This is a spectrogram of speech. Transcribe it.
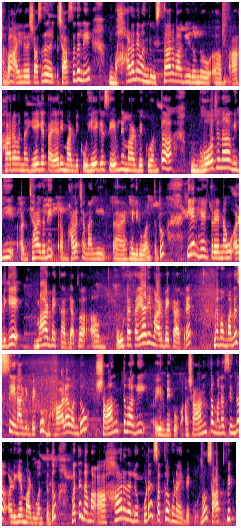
ಅಲ್ವಾ? ಆಯುರ್ವೇದ ಶಾಸ್ತ್ರದಲ್ಲಿ ಶಾಸ್ತ್ರದಲ್ಲಿ ಬಹಳನೇ ಒಂದು ವಿಸ್ತಾರವಾಗಿ ಇದೊಂದು ಆಹಾರವನ್ನು ಹೇಗೆ ತಯಾರಿ ಮಾಡಬೇಕು, ಹೇಗೆ ಸೇವನೆ ಮಾಡಬೇಕು ಅಂತ ಭೋಜನ ವಿಧಿ ಅಧ್ಯಾಯದಲ್ಲಿ ಬಹಳ ಚೆನ್ನಾಗಿ ಹೇಳಿರುವಂಥದ್ದು. ಏನು ಹೇಳ್ತಾರೆ, ನಾವು ಅಡುಗೆ ಮಾಡಬೇಕಾದ್ರೆ ಅಥವಾ ಊಟ ತಯಾರಿ ಮಾಡಬೇಕಾದ್ರೆ ನಮ್ಮ ಮನಸ್ಸು ಏನಾಗಿರಬೇಕು, ಬಹಳ ಒಂದು ಶಾಂತವಾಗಿ ಇರಬೇಕು. ಶಾಂತ ಮನಸ್ಸಿಂದ ಅಡುಗೆ ಮಾಡುವಂಥದ್ದು ಮತ್ತು ನಮ್ಮ ಆಹಾರದಲ್ಲೂ ಕೂಡ ಸತ್ವಗುಣ ಇರಬೇಕು. ಸೊ ಸಾತ್ವಿಕ್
